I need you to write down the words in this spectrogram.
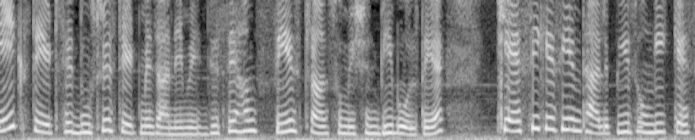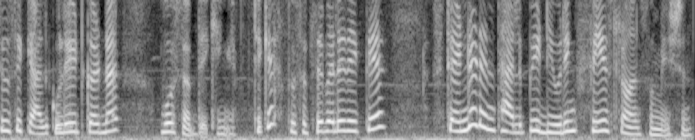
एक स्टेट से दूसरे स्टेट में जाने में, जिसे हम फ़ेज़ ट्रांसफॉर्मेशन भी बोलते हैं कैसी कैसी एंथैल्पीज होंगी, कैसे उसे कैलकुलेट करना है, वो सब देखेंगे, ठीक है? तो सबसे पहले देखते हैं standard enthalpy during phase transformation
